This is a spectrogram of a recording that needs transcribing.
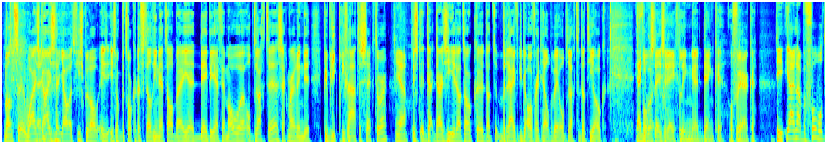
want eh, Wise Guys, jouw adviesbureau, is, is ook betrokken. Dat stelde je net al bij eh, DBFMO-opdrachten, zeg maar in de publiek-private sector. Ja. Dus d- daar- zie je dat ook, eh, dat bedrijven die de overheid helpen bij opdrachten, dat die ook die volgens wo- deze regeling eh, denken of werken. Die, ja, nou bijvoorbeeld,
